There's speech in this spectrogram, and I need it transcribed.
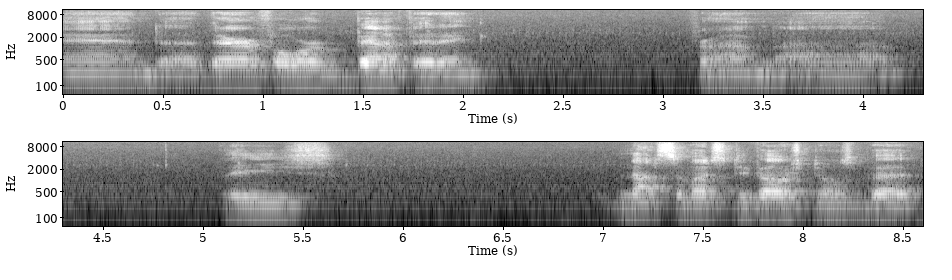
and uh, therefore benefiting from uh, these, not so much devotionals, but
